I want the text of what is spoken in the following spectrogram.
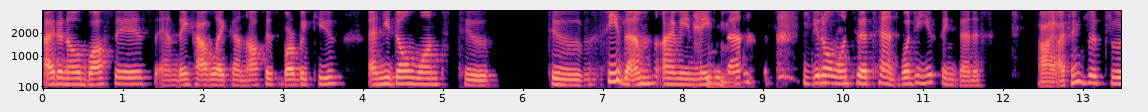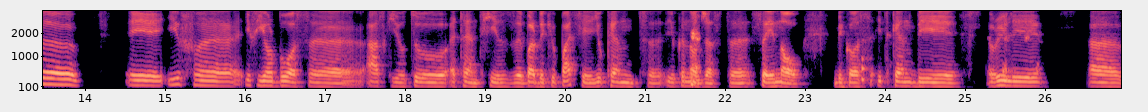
I don't know, bosses, and they have like an office barbecue, and you don't want to to see them, I mean, maybe then you don't want to attend. What do you think, Dennis? I, I think that uh, if uh, if your boss uh, asks you to attend his barbecue party, you can't uh, you cannot just uh, say no because it can be really uh,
